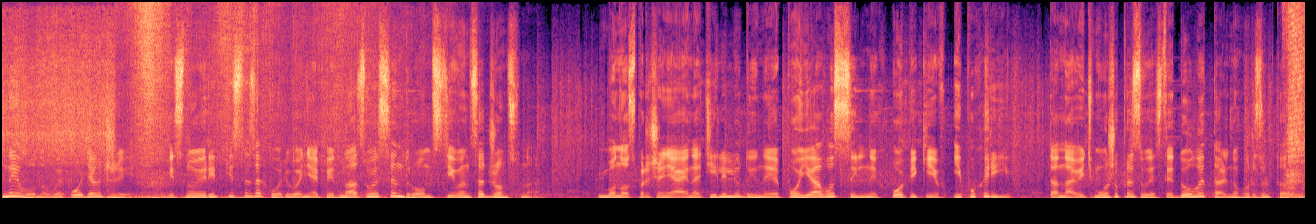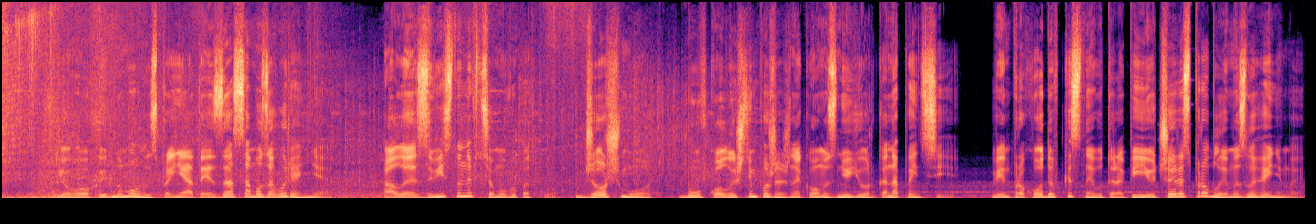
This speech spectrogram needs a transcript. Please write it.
нейлоновий одяг Джейн. Існує рідкісне захворювання під назвою синдром Стівенса Джонсона. Воно спричиняє на тілі людини появу сильних опіків і пухирів, та навіть може призвести до летального результату. Його хибно могли сприйняти за самозагоряння. Але, звісно, не в цьому випадку. Джордж Мот був колишнім пожежником з Нью-Йорка на пенсії. Він проходив кисневу терапію через проблеми з легенями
